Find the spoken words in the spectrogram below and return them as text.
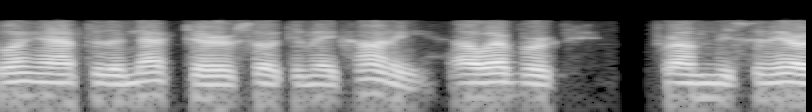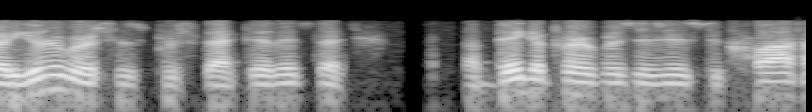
going after the nectar so it can make honey. However, from the scenario universe's perspective, it's the a bigger purpose is, is to cross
